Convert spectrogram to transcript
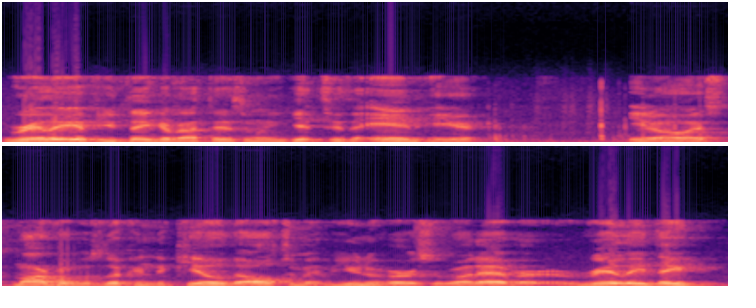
really, if you think about this, when you get to the end here, you know, as Marvel was looking to kill the Ultimate Universe or whatever, really they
